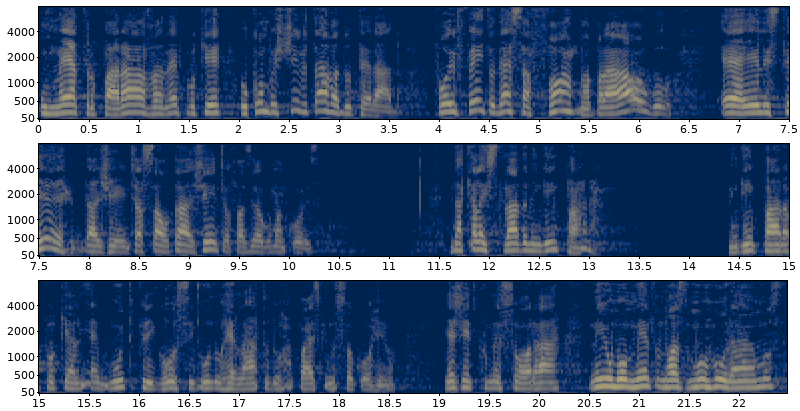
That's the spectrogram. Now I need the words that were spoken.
um metro parava, né? Porque o combustível estava adulterado. Foi feito dessa forma para algo é, eles ter da gente, assaltar a gente ou fazer alguma coisa. Naquela estrada ninguém para. Ninguém para porque ali é muito perigoso, segundo o relato do rapaz que nos socorreu. E a gente começou a orar. Nenhum momento nós murmuramos,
